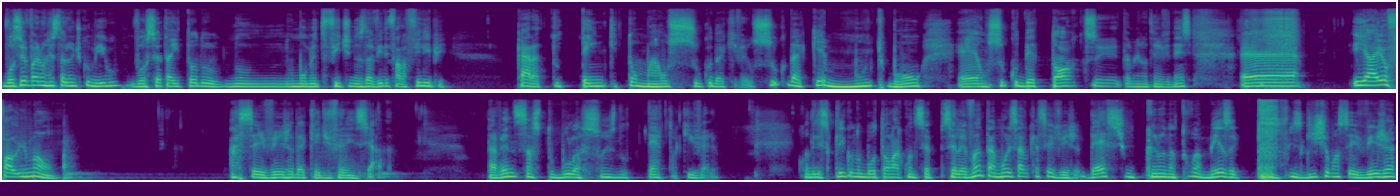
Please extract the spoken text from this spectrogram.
você vai num restaurante comigo, você tá aí todo no, no momento fitness da vida e fala, Felipe, cara, tu tem que tomar o suco daqui, velho. O suco daqui é muito bom, é um suco detox, e também não tem evidência. É, e aí eu falo, irmão, a cerveja daqui é diferenciada. Tá vendo essas tubulações no teto aqui, velho? Quando eles clicam no botão lá, quando você, levanta a mão, ele sabe que é cerveja. Desce um cano na tua mesa e esguicha uma cerveja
